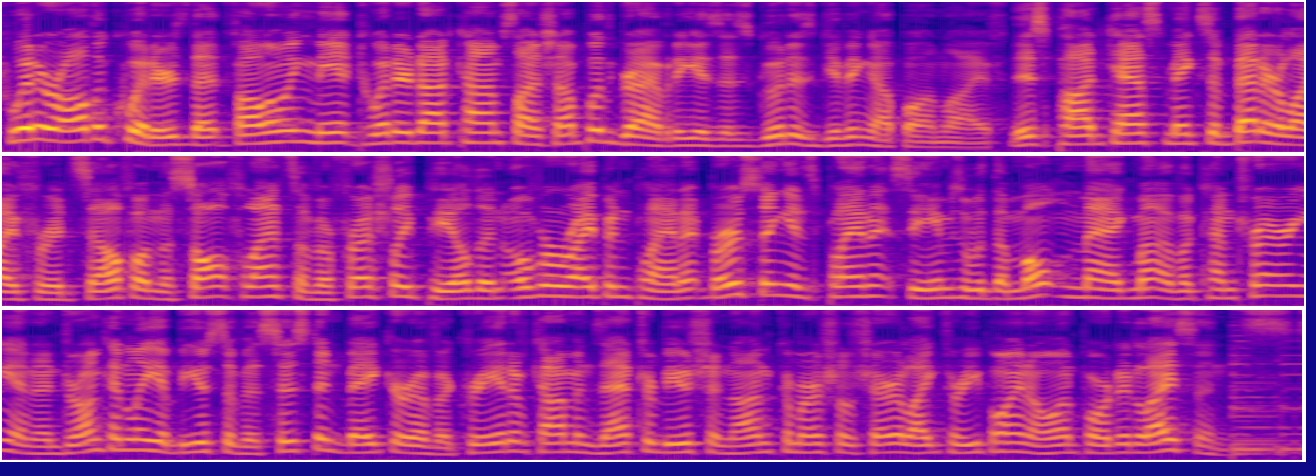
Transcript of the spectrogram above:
Twitter all the quitters that following me at twitter.com slash upwithgravity is as good as giving up on life. This podcast makes a better life for itself on the salt flats of a freshly peeled and overripened planet, bursting its planet seams with the molten magma of a contrarian and drunkenly abusive assistant baker of a Creative Commons Attribution Non-Commercial Share like 3.0 imported license.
